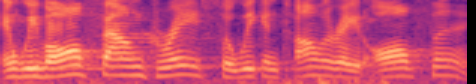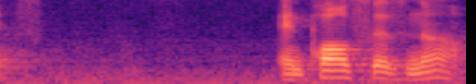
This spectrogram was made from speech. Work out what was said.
And we've all found grace so we can tolerate all things. And Paul says, no.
